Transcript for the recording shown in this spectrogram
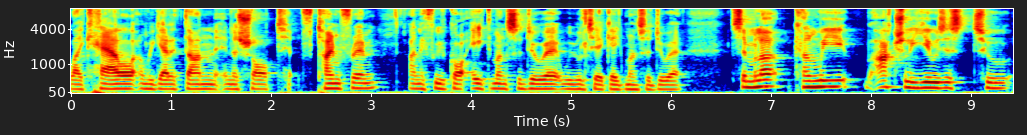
like hell and we get it done in a short time frame. And if we've got eight months to do it, we will take eight months to do it. Similar, can we actually use this to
